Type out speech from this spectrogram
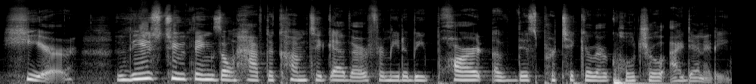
here. These two things don't have to come together for me to be part of this particular cultural identity.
